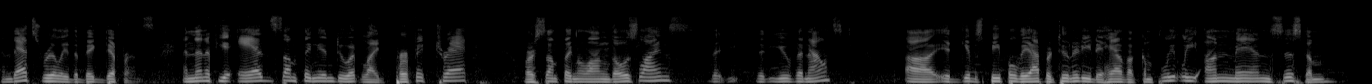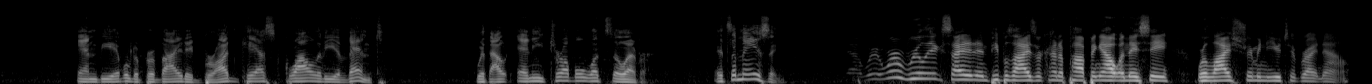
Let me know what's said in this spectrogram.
And that's really the big difference. And then if you add something into it like Perfect Track or something along those lines that, that you've announced, uh, it gives people the opportunity to have a completely unmanned system and be able to provide a broadcast quality event without any trouble whatsoever. It's amazing. Yeah, we're, we're really excited, and people's eyes are kind of popping out when they see we're live streaming to YouTube right now.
